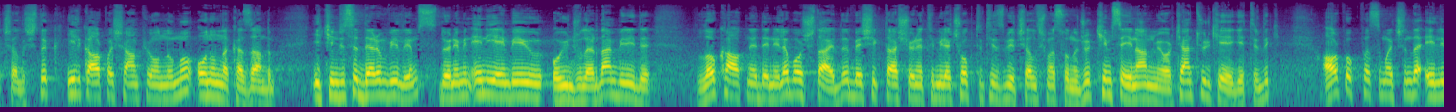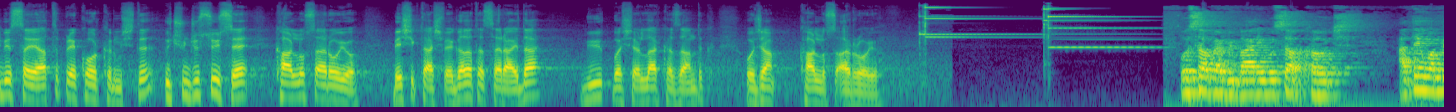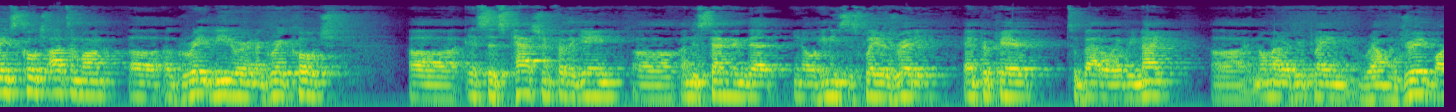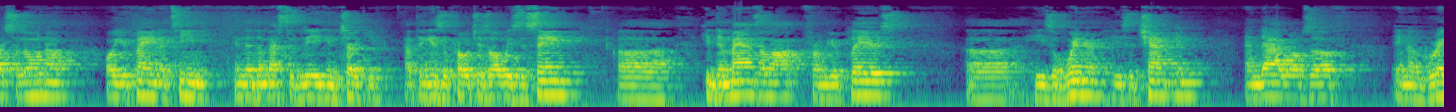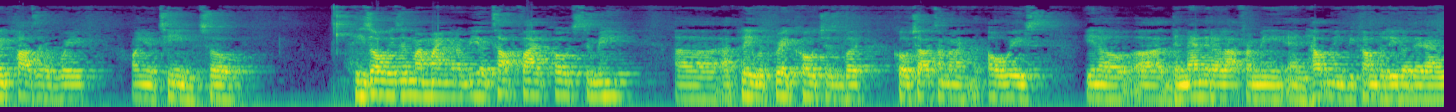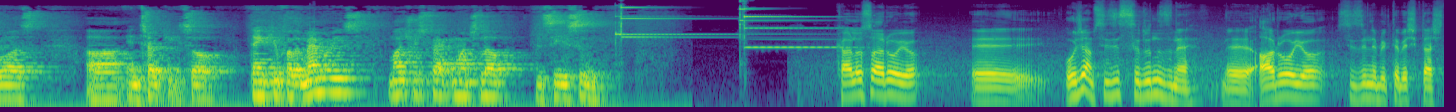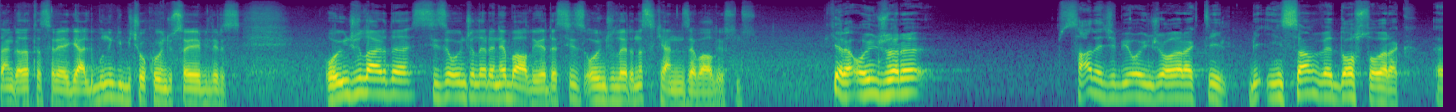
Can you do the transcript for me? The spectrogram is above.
çalıştık. İlk Avrupa şampiyonluğumu onunla kazandım. İkincisi Darren Williams, dönemin en iyi NBA oyuncularından biriydi. Lockout nedeniyle boştaydı. Beşiktaş yönetimiyle çok titiz bir çalışma sonucu kimse inanmıyorken Türkiye'ye getirdik. Avrupa Kupası maçında 51 sayı atıp rekor kırmıştı. Üçüncüsü ise Carlos Arroyo. Beşiktaş ve Galatasaray'da büyük başarılar kazandık. Hocam Carlos Arroyo. What's up, everybody? What's up, Coach? I think what makes Coach Ataman uh, a great leader and a great coach uh, is his passion for the game, uh, understanding that you know he needs his players ready and prepared to battle every night. Uh, no matter if you're playing Real Madrid, Barcelona, or you're playing a team in the domestic league in Turkey, I think his approach is always the same. Uh, he demands a lot from your players. Uh, he's a winner. He's a champion, and that rubs off in a great positive way on your team. So he's always in my mind going to be a top five coach to me. Uh, I play with great coaches, but Coach Altman always, you know, uh, demanded a lot from me and helped me become the leader that I was uh, in Turkey. So thank you for the memories. Much respect, much love, and see you soon. Carlos Arroyo, e, hocam sizin sırrınız ne? E, Arroyo sizinle birlikte Beşiktaş'tan Galatasaray'a geldi. Bunun gibi çok oyuncu sayabiliriz. Oyuncularda sizi oyunculara ne bağlıyor ya da siz oyuncuları nasıl kendinize bağlıyorsunuz? Bir kere oyuncuları sadece bir oyuncu olarak değil, bir insan ve dost olarak e,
